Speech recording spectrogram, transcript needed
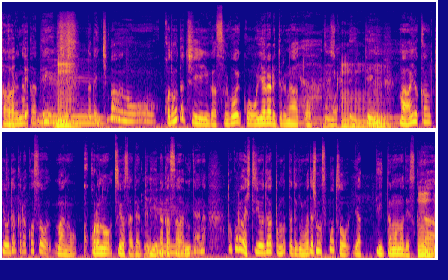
変わる中で、なんか一番あの子どもたちがすごいこう追いやられてるなと思っていて、まあ、ああいう環境だからこそ、まあ、あの心の強さであったり豊かさみたいなところが必要だと思った時に私もスポーツをやっていたものですから、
